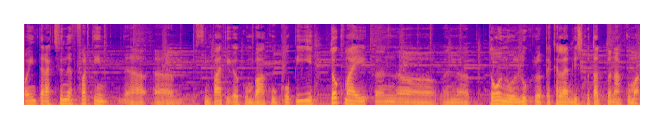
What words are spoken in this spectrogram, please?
o interacțiune foarte uh, uh, simpatică cumva cu copiii, tocmai în, uh, în tonul lucrurilor pe care le-am discutat până acum.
